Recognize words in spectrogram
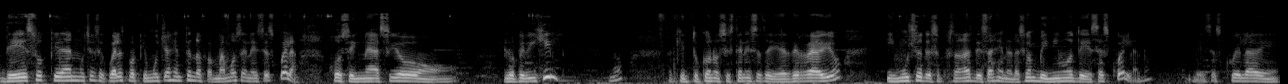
de eso quedan muchas secuelas porque mucha gente nos formamos en esa escuela. José Ignacio López Vigil, ¿no? A quien tú conociste en ese taller de radio, y muchas de esas personas de esa generación venimos de esa escuela, ¿no? De esa escuela de,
